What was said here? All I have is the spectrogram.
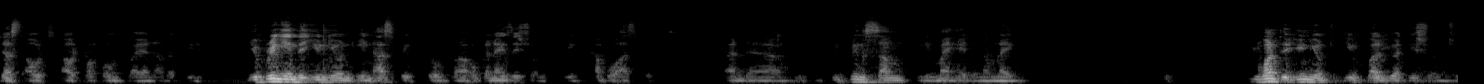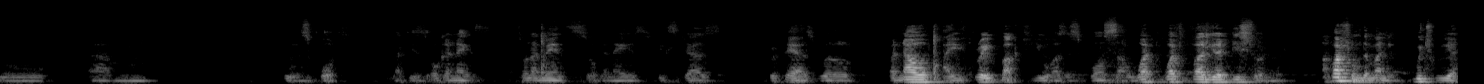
just out outperformed by another team. You bring in the union in aspects of uh, organization, the cabo aspect, and uh, it, it brings something in my head, and I'm like, you want the union to give value addition to um, to the sport. That is organize tournaments, organize fixtures, prepare as well. But now I throw it back to you as a sponsor. What what value addition, apart from the money, which we are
